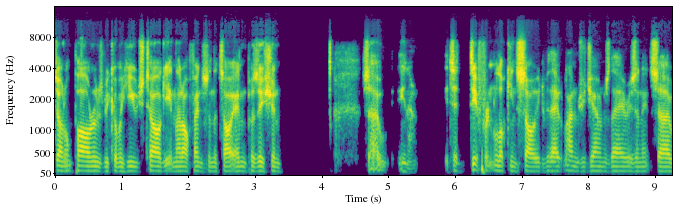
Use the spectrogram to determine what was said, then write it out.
Donald Parham's become a huge target in that offense in the tight end position. So, you know, it's a different looking side without Landry Jones there, isn't it? So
